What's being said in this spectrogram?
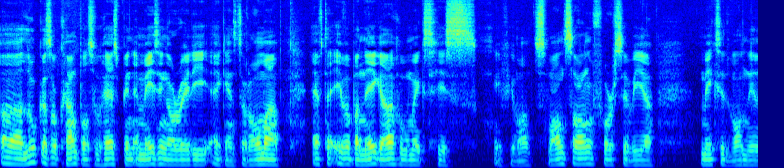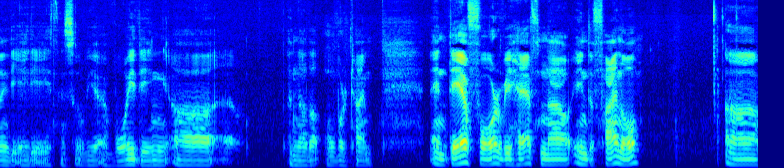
Uh, Lucas Ocampos, who has been amazing already against Roma, after Ever Banega, who makes his, if you want, swan song for Sevilla, makes it 1 0 in the 88th, and so we are avoiding uh, another overtime. And therefore, we have now in the final, uh,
